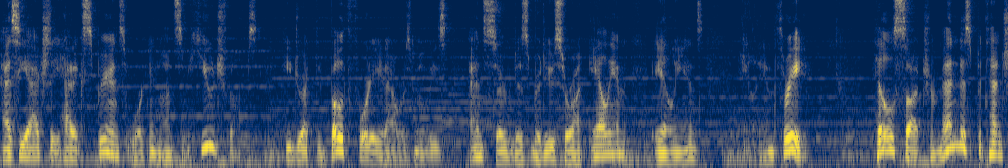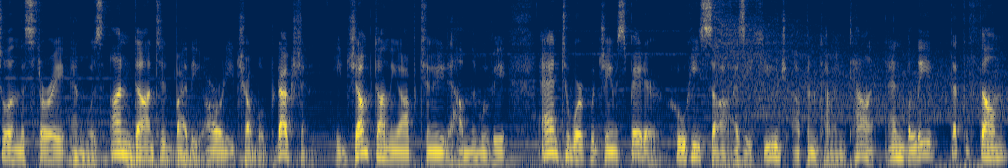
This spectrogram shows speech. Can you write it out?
as he actually had experience working on some huge films. He directed both 48 Hours movies and served as producer on Alien, Aliens, Alien 3. Hill saw tremendous potential in the story and was undaunted by the already troubled production. He jumped on the opportunity to helm the movie and to work with James Spader, who he saw as a huge up and coming talent, and believed that the film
